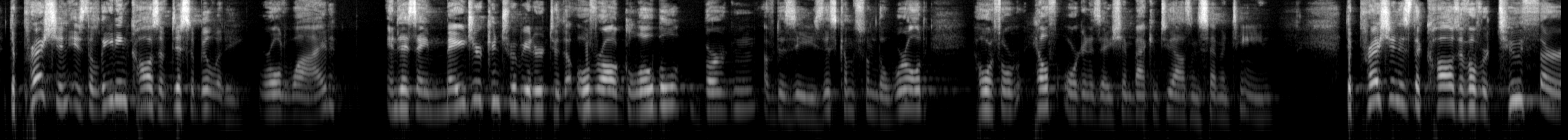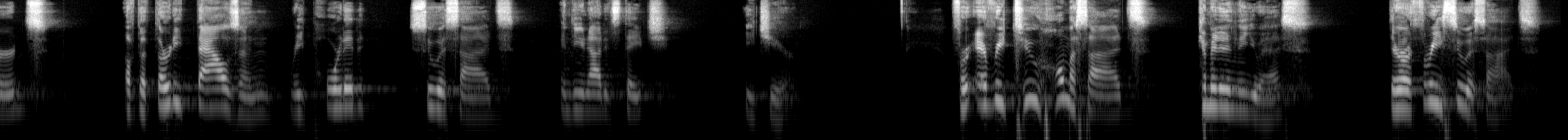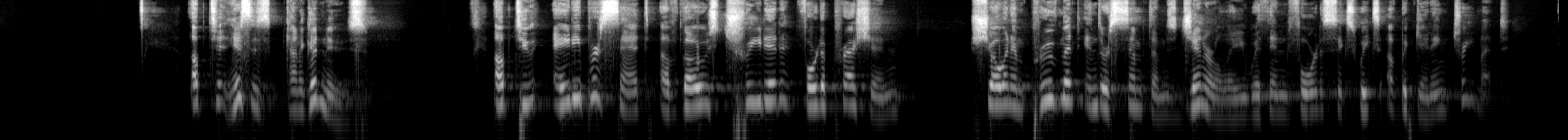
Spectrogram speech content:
Depression is the leading cause of disability worldwide and is a major contributor to the overall global burden of disease. This comes from the World Health Organization back in 2017. Depression is the cause of over two thirds of the 30,000 reported suicides in the United States each year. For every two homicides committed in the U.S., there are three suicides. Up to, this is kind of good news. Up to 80% of those treated for depression show an improvement in their symptoms generally within four to six weeks of beginning treatment.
